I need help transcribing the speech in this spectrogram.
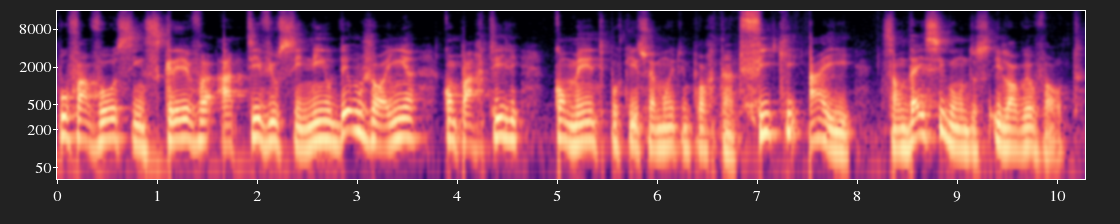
por favor, se inscreva, ative o sininho, dê um joinha, compartilhe, comente, porque isso é muito importante. Fique aí são 10 segundos e logo eu volto.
